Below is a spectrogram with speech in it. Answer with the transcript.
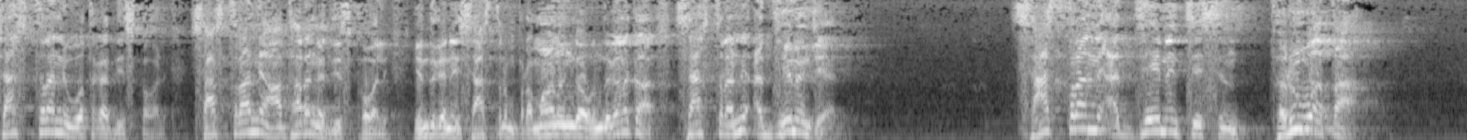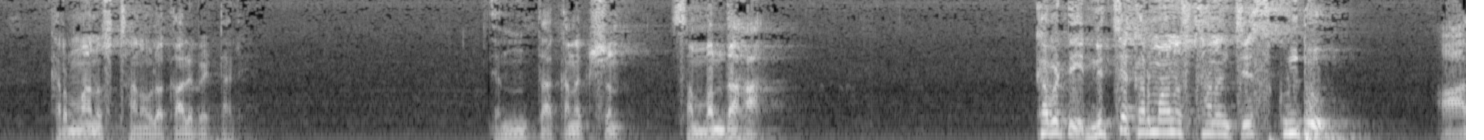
శాస్త్రాన్ని ఊతగా తీసుకోవాలి. శాస్త్రాన్ని ఆధారంగా తీసుకోవాలి. ఎందుకని? శాస్త్రం ప్రమాణంగా ఉంది గనక శాస్త్రాన్ని అధ్యయనం చేయాలి. శాస్త్రాన్ని అధ్యయనం చేసిన తరువాత కర్మానుష్ఠానంలో కాలు పెట్టాలి. ఎంత కనెక్షన్ సంబంధ. కాబట్టి నిత్య కర్మానుష్ఠానం చేసుకుంటూ ఆ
